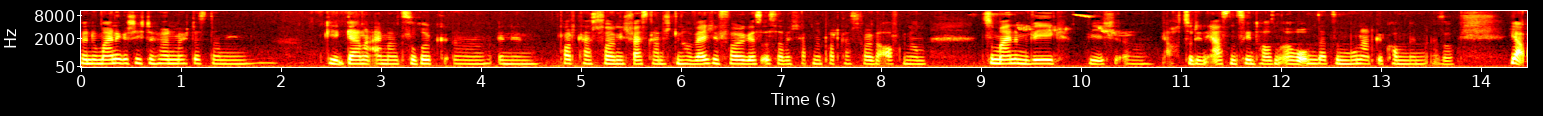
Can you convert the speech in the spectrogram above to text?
wenn du meine Geschichte hören möchtest, dann geh gerne einmal zurück äh, in den Podcast-Folgen. Ich weiß gar nicht genau, welche Folge es ist, aber ich habe eine Podcast-Folge aufgenommen zu meinem Weg, wie ich äh, auch zu den ersten 10.000 Euro Umsatz im Monat gekommen bin. Also ja,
